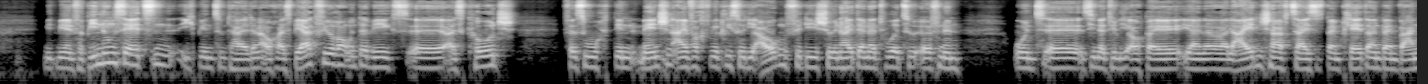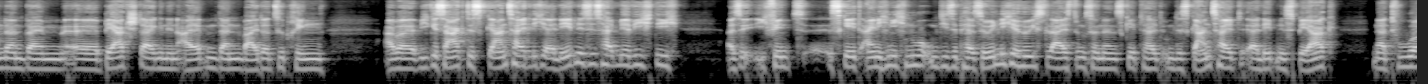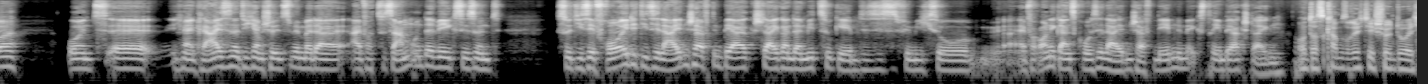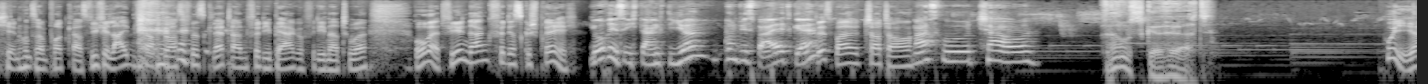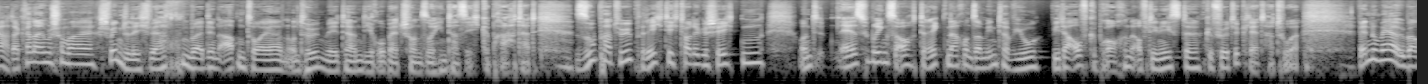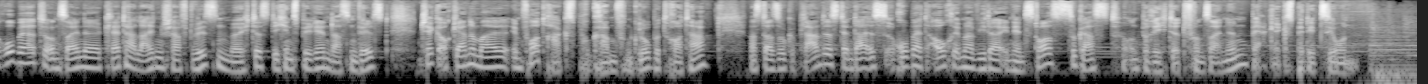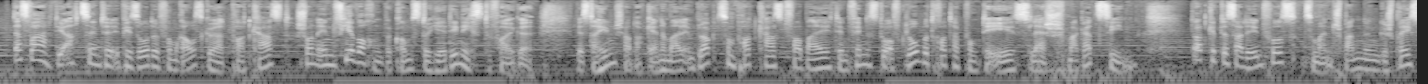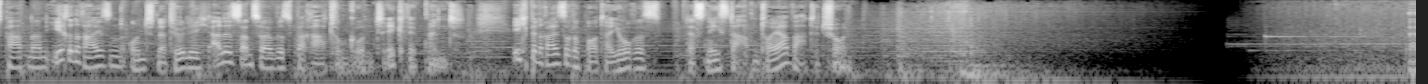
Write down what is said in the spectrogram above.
mit mir in Verbindung setzen. Ich bin zum Teil dann auch als Bergführer unterwegs, äh, als Coach, versuche den Menschen einfach wirklich so die Augen für die Schönheit der Natur zu öffnen und äh, sie natürlich auch bei ihrer Leidenschaft, sei es beim Klettern, beim Wandern, beim äh, Bergsteigen in den Alpen dann weiterzubringen. Aber wie gesagt, das ganzheitliche Erlebnis ist halt mir wichtig also ich finde, es geht eigentlich nicht nur um diese persönliche Höchstleistung, sondern es geht halt um das Ganzheiterlebnis Berg, Natur. Und äh, ich meine, klar ist es natürlich am schönsten, wenn man da einfach zusammen unterwegs ist und so diese Freude, diese Leidenschaft den Bergsteigern dann mitzugeben, das ist für mich so einfach auch eine ganz große Leidenschaft neben dem Extrembergsteigen. Und das kam so richtig schön durch hier in unserem Podcast. Wie viel Leidenschaft du hast fürs Klettern, für die Berge, für die Natur. Robert, vielen Dank für das Gespräch. Joris, ich danke dir und bis bald, gell? Bis bald. Ciao, ciao. Mach's gut. Ciao. Rausgehört. Hui, ja, da kann einem schon mal schwindelig werden bei den Abenteuern und Höhenmetern, die Robert schon so hinter sich gebracht hat. Super Typ, richtig tolle Geschichten und er ist übrigens auch direkt nach unserem Interview wieder aufgebrochen auf die nächste geführte Klettertour. Wenn du mehr über Robert und seine Kletterleidenschaft wissen möchtest, dich inspirieren lassen willst, check auch gerne mal im Vortragsprogramm von Globetrotter, was da so geplant ist, denn da ist Robert auch immer wieder in den Stores zu Gast und berichtet von seinen Bergexpeditionen. Das war die 18. Episode vom Rausgehört Podcast. Schon in vier Wochen bekommst du hier die nächste Folge. Bis dahin schau doch gerne mal im Blog zum Podcast vorbei. Den findest du auf globetrotter.de slash magazin. Dort gibt es alle Infos zu meinen spannenden Gesprächspartnern, ihren Reisen und natürlich alles an Service, Beratung und Equipment. Ich bin Reisereporter Joris. Das nächste Abenteuer wartet schon.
